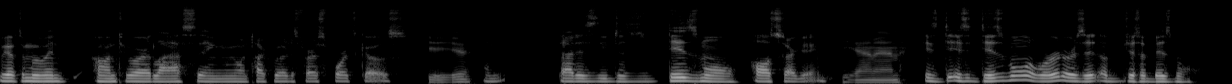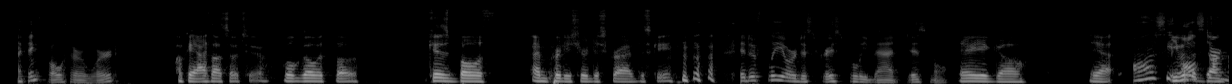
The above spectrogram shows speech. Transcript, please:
we have to move in on to our last thing we want to talk about as far as sports goes, Yeah, yeah, and that is the dis- dismal All Star game. yeah, man. Is is dismal a word or is it just abysmal? I think both are a word. Okay, I thought so too. We'll go with both because both, I'm pretty sure, describe this game. Pitifully or disgracefully bad, dismal. there you go. Yeah, Honestly, All Star.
